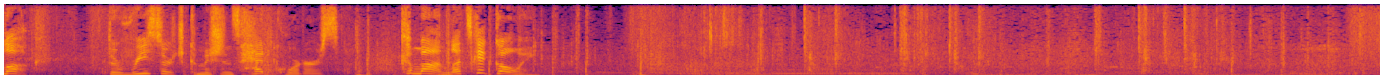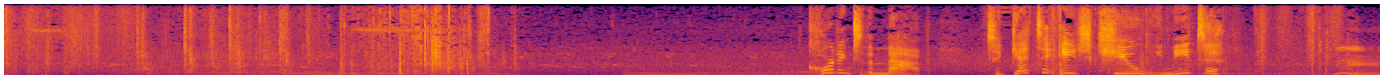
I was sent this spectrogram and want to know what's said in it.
Look, the Research Commission's headquarters. Come on, let's get going. According to the map, to get to HQ, we need to... Hmm.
